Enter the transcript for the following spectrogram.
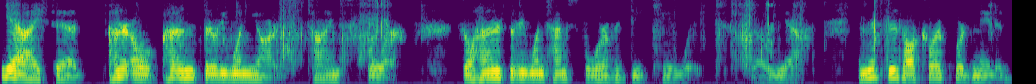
Yeah, I said 100, oh, 131 yards times four. So 131 times four of a DK weight. So yeah. And this is all color coordinated.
